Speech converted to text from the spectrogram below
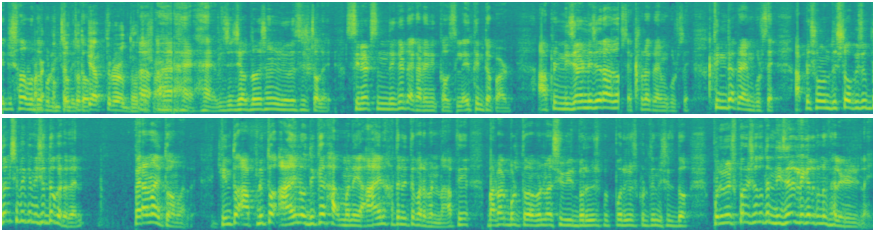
এটি সাধারণত মানে পরিচালিত। 73 এর অধ্যাদেশ হ্যাঁ হ্যাঁ হ্যাঁ যে অধ্যাদেশ ইউনিভার্সিটি চলে। সিনেট সিন্ডিকেট একাডেমিক কাউন্সিল এই তিনটা পার্ট আপনি নিজের নিজের একশোটা ক্রাইম করছে তিনটা ক্রাইম করছে। আপনি সুনির্দিষ্ট অভিযোগ দেন সেটাকে নিষিদ্ধ করে দেন। প্যারা নাই তো আমার কিন্তু আপনি তো আইন অধিকার মানে আইন হাতে নিতে পারবেন না। আপনি বারবার বলতে পারবেন না, শিবির পরিবেশ পরিবেশ করতে নিষিদ্ধ। পরিবেশ পরিষদ নিজের লিগেল কোনো ভ্যালিডিটি নাই।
